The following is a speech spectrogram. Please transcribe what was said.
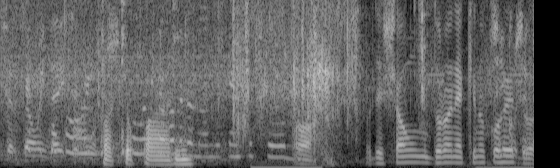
Inserção em 10 segundos. Tá que eu pare. Ó, vou deixar um drone aqui no 5 corredor.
